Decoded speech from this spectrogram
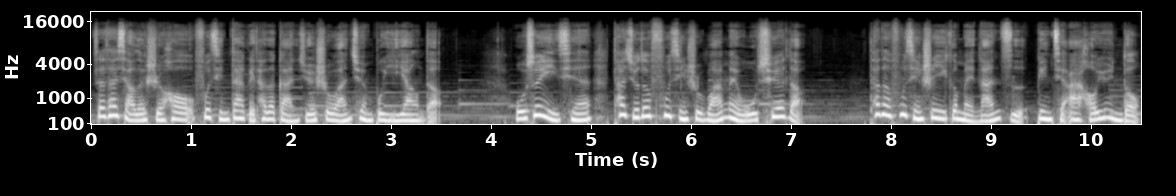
在他小的时候，父亲带给他的感觉是完全不一样的。五岁以前，他觉得父亲是完美无缺的。他的父亲是一个美男子，并且爱好运动。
